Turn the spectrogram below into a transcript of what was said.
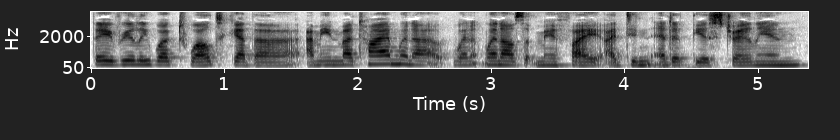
they really worked well together. I mean, my time when I when when I was at MIFF, I, I didn't edit the Australian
